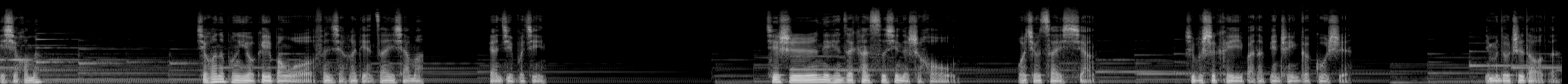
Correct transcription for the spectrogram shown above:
你喜欢吗？喜欢的朋友可以帮我分享和点赞一下吗？感激不尽。其实那天在看私信的时候，我就在想，是不是可以把它变成一个故事？你们都知道的，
